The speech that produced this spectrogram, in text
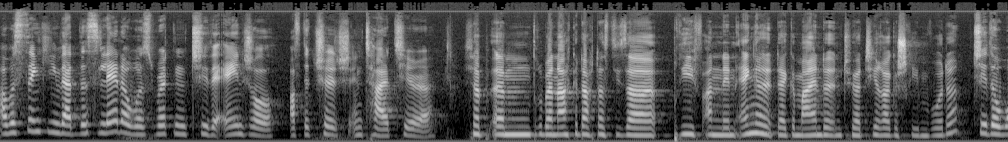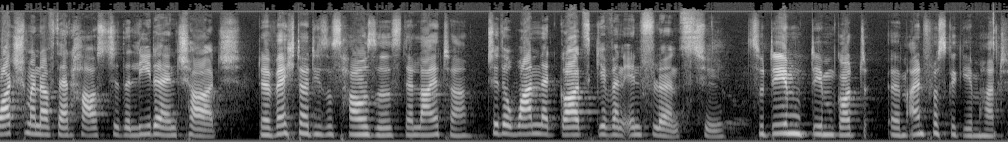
I was thinking that this letter was written to the angel of the church in Thyatira. Ich habe ähm, darüber nachgedacht, dass dieser Brief an den Engel der Gemeinde in Thyatira geschrieben wurde. to the watchman of that house, to the leader in charge, Der Wächter dieses Hauses, der Leiter, to the one that God's given influence to. zu dem, dem Gott ähm, Einfluss gegeben hat.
